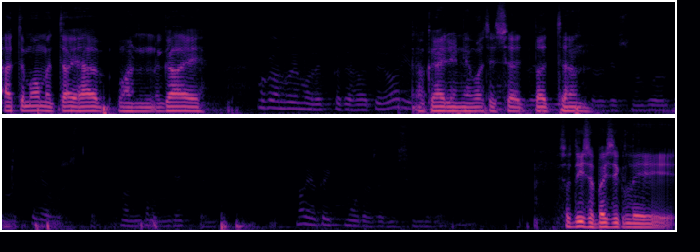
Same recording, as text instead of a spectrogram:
At the moment, I have one guy. Okay, I didn't know what he said, but um, so these are basically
